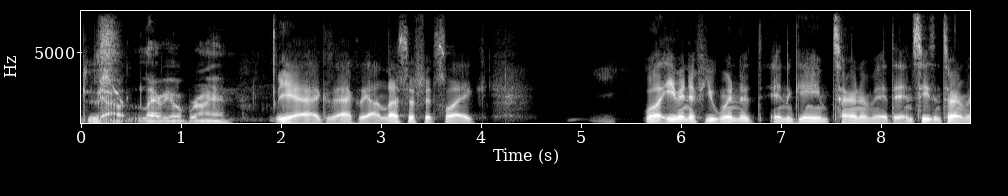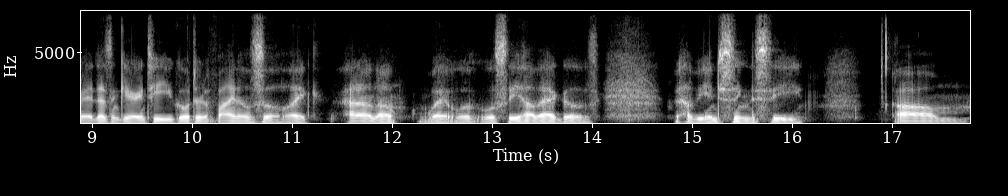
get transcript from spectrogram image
just yeah, Larry O'Brien. yeah, exactly. Unless if it's like, well, even if you win the in game tournament, the in season tournament, it doesn't guarantee you go to the finals. So like, I don't know, but we'll we'll see how that goes. That'll be interesting to see. Um,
